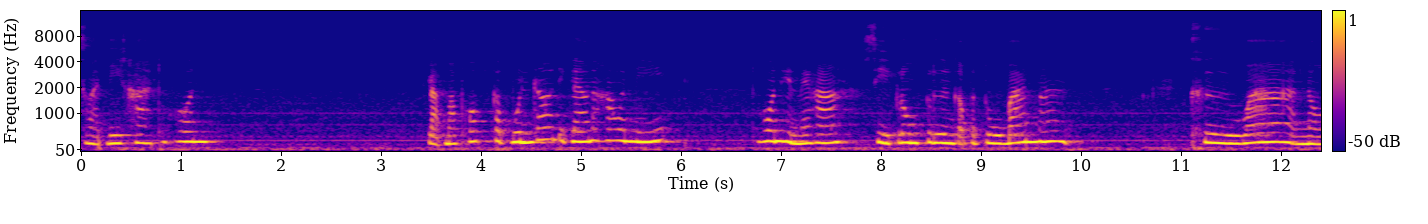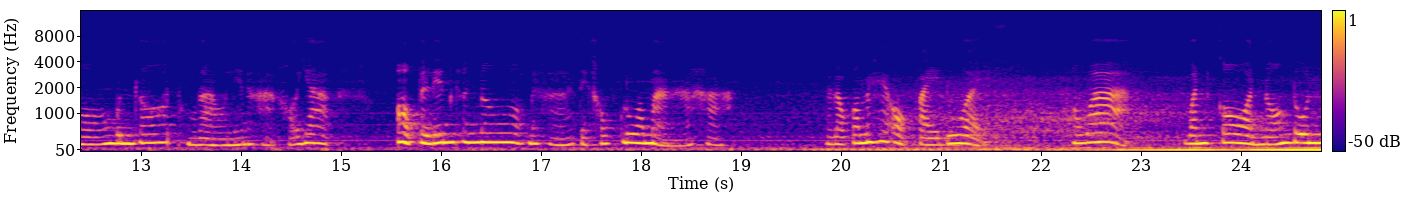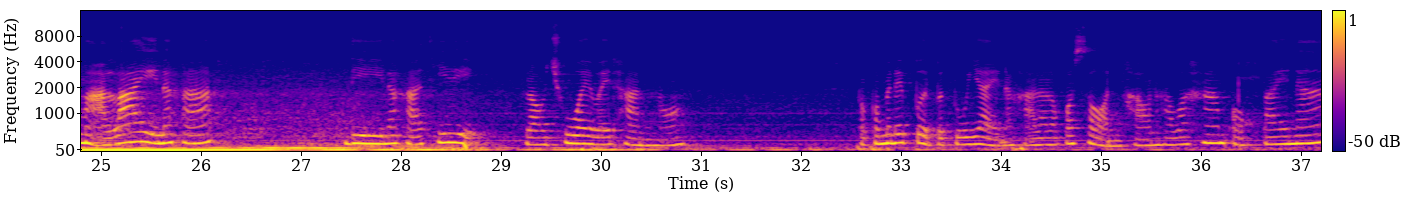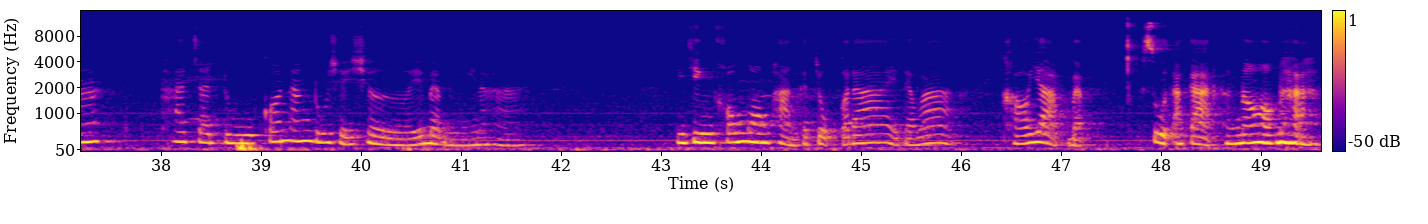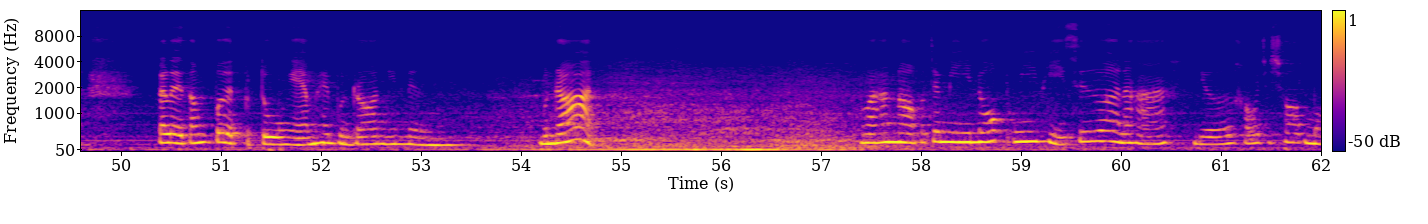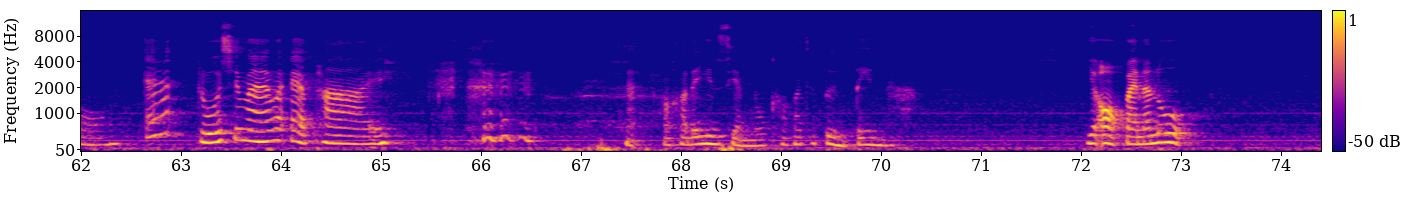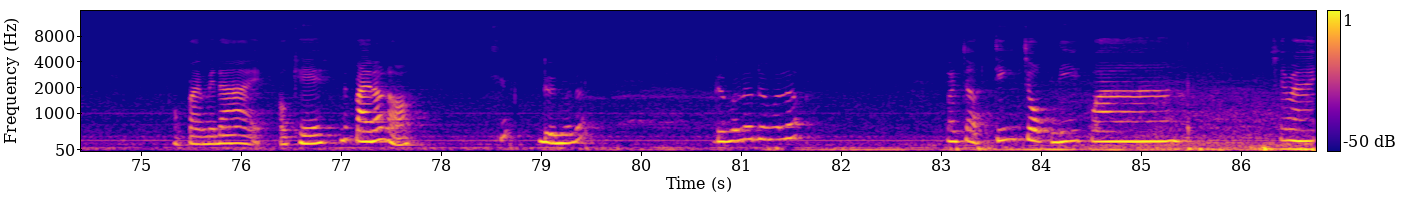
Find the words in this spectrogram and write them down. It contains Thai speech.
สวัสดีค่ะทุกคน กลับมาพบกับบุญรอดอีกแล้วนะคะ วันนี้ ทุกคนเห็นไหมคะสีกลมกลืนกับประตูบ้านมาก คือว่าน้องบุญรอดของเราเนี่ยนะคะเขาอยากออกไปเล่นข้างนอกนะคะ แต่เขากลัวหมาค่ะแล้วเราก็ไม่ให้ออกไปด้วย เพราะว่าวันก่อนน้องโดนหมาไล่นะคะ ดีนะคะที่ เราช่วยไว้ทันเนาะเราก็ไม่ได้เปิดประตูใหญ่นะคะ แล้วเราก็สอนเขานะคะว่าห้ามออกไปนะ ถ้าจะดูก็นั่งดูเฉยๆแบบนี้นะคะ จริงๆเขามองผ่านกระจกก็ได้ แต่ว่าเขาอยากแบบสูดอากาศข้างนอกนะคะ ก็เลยต้องเปิดประตูแง้มให้บุญรอดนิดนึง บุญรอด ว่าข้างนอกก็จะมีนกมีผีเสื้อนะคะ เยอะเขาจะชอบมองแอะรู้ใช่ไหมว่าแอบถ่ายนะพอเขาได้ยินเสียงนกเขาก็จะตื่นเต้นนะคะอย่าออกไปนะลูก ออกไปไม่ได้ โอเค ไม่ไปแล้วเหรอ เดินมาแล้ว เดินมาแล้วเดินมาแล้ว มาจับจิ้งจกดีกว่า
